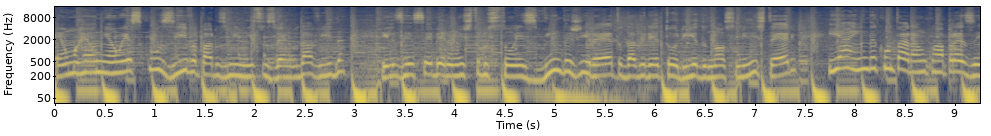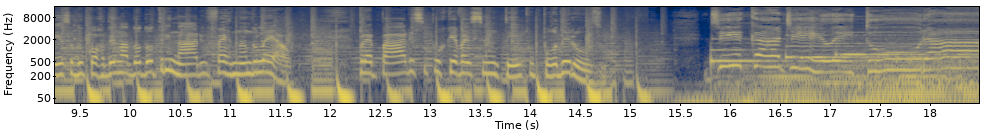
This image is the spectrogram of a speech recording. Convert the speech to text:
É uma reunião exclusiva para os ministros Verbo da Vida. Eles receberão instruções vindas direto da diretoria do nosso ministério e ainda contarão com a presença do coordenador doutrinário Fernando Leal. Prepare-se porque vai ser um tempo poderoso. Dica de leitura.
